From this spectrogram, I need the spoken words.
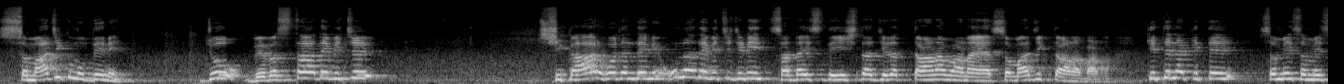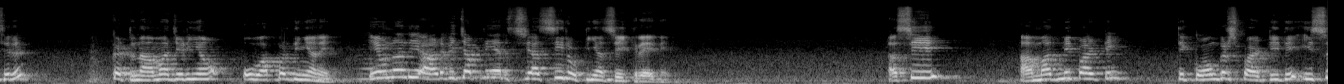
ਸਮਾਜਿਕ ਮੁੱਦੇ ਨੇ, ਜੋ ਵਿਵਸਥਾ ਦੇ ਵਿੱਚ ਸ਼ਿਕਾਰ ਹੋ ਜਾਂਦੇ ਨੇ, ਉਹਨਾਂ ਦੇ ਵਿੱਚ ਜਿਹੜੀ ਸਾਡਾ ਇਸ ਦੇਸ਼ ਦਾ ਜਿਹੜਾ ਤਾਣਾ ਬਾਣਾ ਹੈ, ਸਮਾਜਿਕ ਤਾਣਾ ਬਾਣਾ ਕਿਤੇ ਨਾ ਕਿਤੇ ਸਮੇਂ-ਸਮੇਂ ਸਿਰ ਘਟਨਾਵਾਂ ਜਿਹੜੀਆਂ ਉਹ ਵਾਪਰਦੀਆਂ ਨੇ। ਇਹ ਉਹਨਾਂ ਦੀ ਆੜ ਵਿੱਚ ਆਪਣੀਆਂ ਸਿਆਸੀ ਰੋਟੀਆਂ ਸੇਕ ਰਹੇ ਨੇ। ਅਸੀਂ ਆਮ ਆਦਮੀ ਪਾਰਟੀ ਤੇ ਕਾਂਗਰਸ ਪਾਰਟੀ ਦੇ ਇਸ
